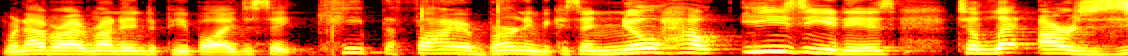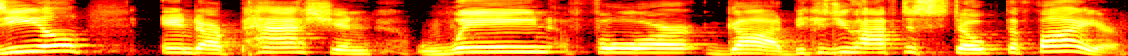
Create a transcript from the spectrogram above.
Whenever I run into people, I just say, keep the fire burning, because I know how easy it is to let our zeal and our passion wane for God, because you have to stoke the fire.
